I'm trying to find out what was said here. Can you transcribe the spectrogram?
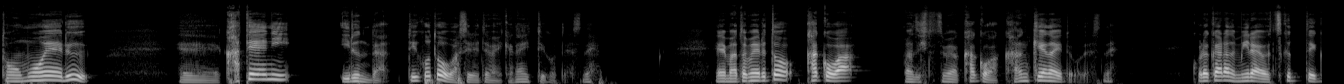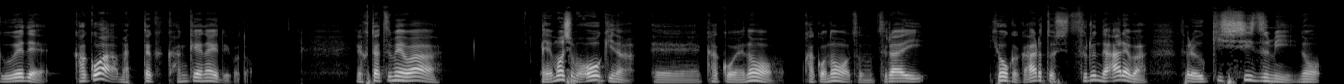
と思える、えー、過程にいるんだっていうことを忘れてはいけないということですね。えー、まとめると、過去は、まず一つ目は過去は関係ないということですね。これからの未来を作っていく上で、過去は全く関係ないということ。えー、二つ目は、え、もしも大きな、え、過去への、過去のその辛い評価があるとするんであれば、それは浮き沈みの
